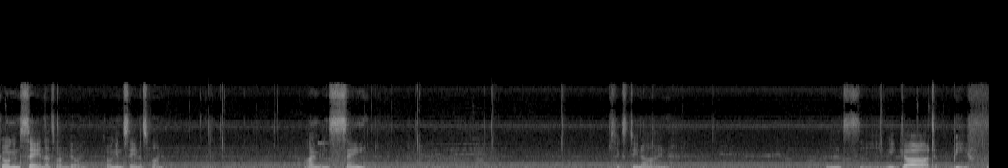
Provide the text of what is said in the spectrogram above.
Going insane, that's what I'm doing. Going insane is fun. I'm insane. 69. Let's see, we got beef.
